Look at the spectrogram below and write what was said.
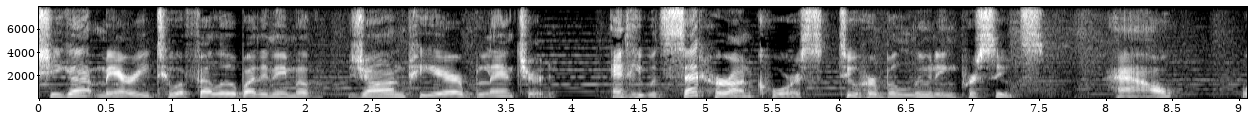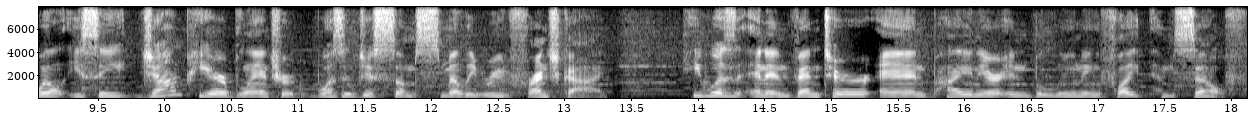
she got married to a fellow by the name of Jean Pierre Blanchard, and he would set her on course to her ballooning pursuits. How? Well, you see, Jean Pierre Blanchard wasn't just some smelly, rude French guy. He was an inventor and pioneer in ballooning flight himself.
